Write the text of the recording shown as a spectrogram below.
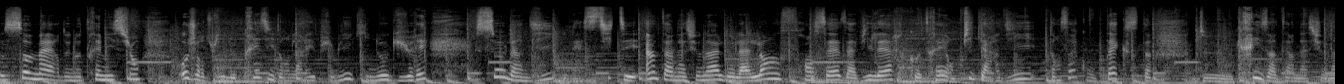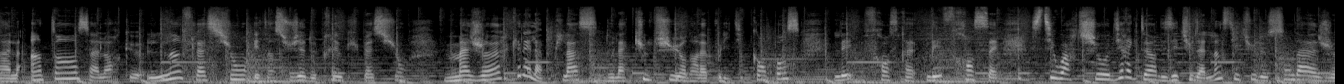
Au sommaire de notre émission, aujourd'hui, le président de la République inaugurait ce lundi la Cité internationale de la langue française à Villers-Cotterêts en Picardie, dans un contexte de crise internationale intense, alors que l'inflation est un sujet de préoccupation majeure. Quelle est la place de la culture dans la politique? Qu'en pensent les Français, Stewart Shaw, directeur des études à l'Institut de sondage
